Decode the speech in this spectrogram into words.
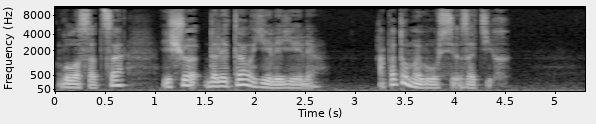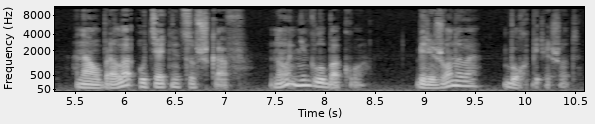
Голос отца еще долетал еле-еле, а потом и вовсе затих. Она убрала утятницу в шкаф, но не глубоко. Береженого Бог бережет.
